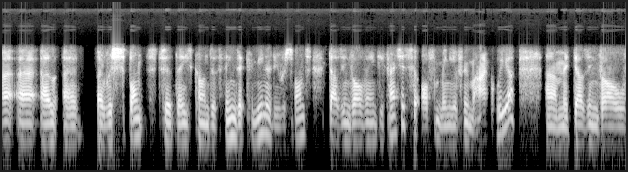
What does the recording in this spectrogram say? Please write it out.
Uh, uh, uh a response to these kinds of things, a community response, does involve anti-fascists, often many of whom are queer. Um, it does involve,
